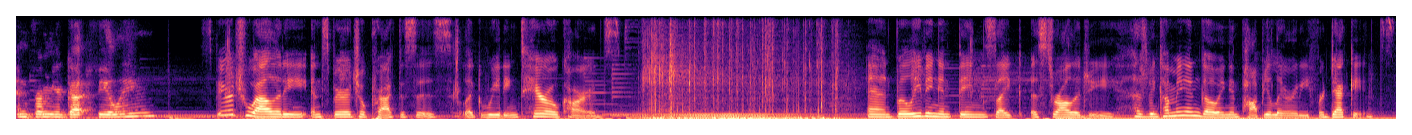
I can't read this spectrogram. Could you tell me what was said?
and from your gut feeling. Spirituality and spiritual practices like reading tarot cards and believing in things like astrology has been coming and going in popularity for decades.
